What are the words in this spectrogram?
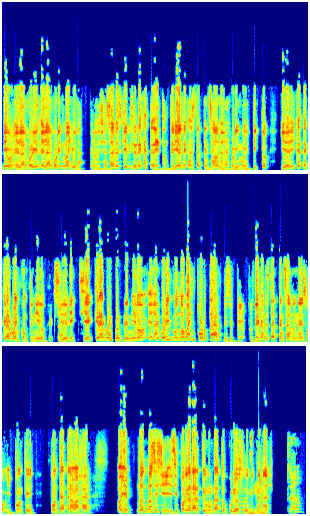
digo, el, algoritmo, el algoritmo ayuda, pero decía, ¿sabes qué? Dice, déjate de tonterías, deja de estar pensando en el algoritmo de TikTok y dedícate a crear buen contenido. Si, si crear buen contenido, el algoritmo no va a importar. Dice, pero pues deja de estar pensando en eso y ponte, ponte a trabajar. Oye, no, no sé si, si podría darte un dato curioso de mi canal. Claro.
